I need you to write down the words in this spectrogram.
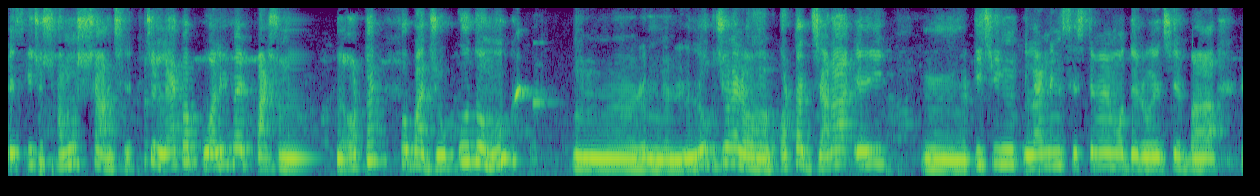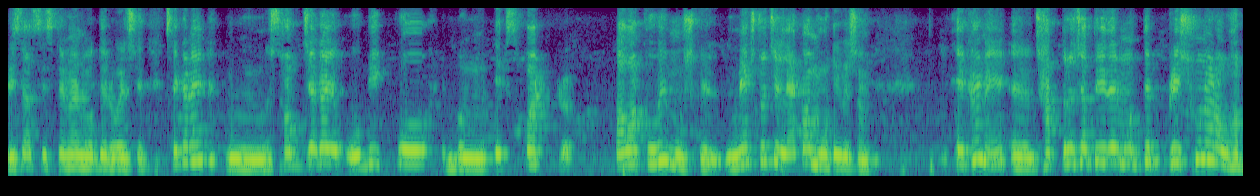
বেশ কিছু সমস্যা আছে। ল্যাক অফ কোয়ালিফাইড পার্সোনাল অর্থাৎ বা যোগ্যতম লোকজনের অভাব। অর্থাৎ যারা এই টিচিং লার্নিং সিস্টেমের মধ্যে রয়েছে বা রিসার্চ সিস্টেমের মধ্যে রয়েছে, সেখানে সব জায়গায় অভিজ্ঞ এক্সপার্ট পাওয়া খুবই মুশকিল। নেক্সট হচ্ছে ল্যাক অফ মোটিভেশন এখানে ছাত্রছাত্রীদের মধ্যে প্রেষণার অভাব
